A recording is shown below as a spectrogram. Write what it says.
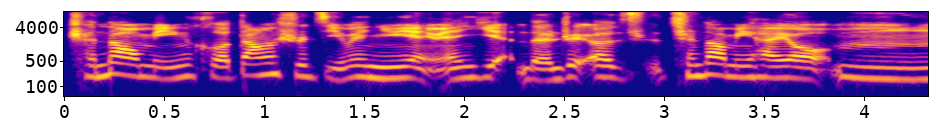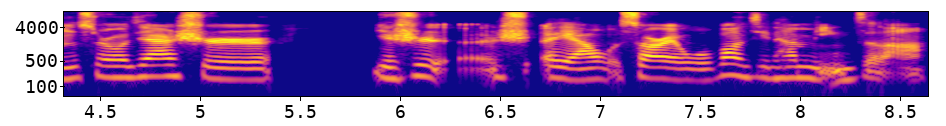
陈道明和当时几位女演员演的这呃，陈道明还有嗯孙荣佳是也是是哎呀，我 sorry 我忘记他名字了啊。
